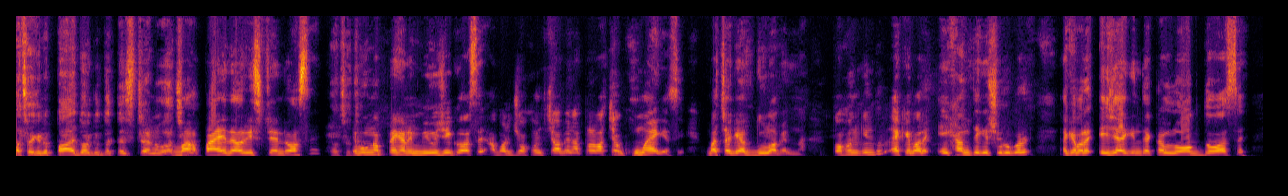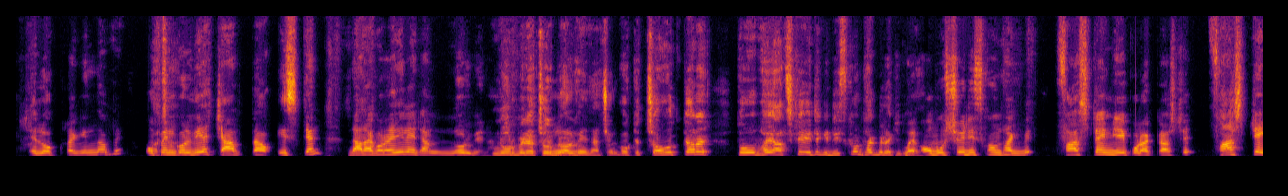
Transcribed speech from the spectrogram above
আচ্ছা এখানে পায়ে দেওয়ার কিন্তু একটা স্ট্যান্ডও আছে। বা- পায়ে দেওয়ার স্ট্যান্ডও আছে। আচ্ছা এবং আপনার এখানে মিউজিকও আছে। আবার যখন চাবেন আপনার বাচ্চা ঘুমায় গেছে বাচ্চাকে আর দুলাবেন না। তখন কিন্তু একেবারে এখান থেকে শুরু করে একেবারে এই জায়গায় কিন্তু একটা লক দেওয়া আছে। এই লকটা কিন্তু আপনি ওপেন আচ্ছা। করে দিয়ে চাপটা স্ট্যান্ড দাঁড়া করাই দিলে এটা নড়বে না। নড়বে না চলবে নড়বে না চলবে ওকে চমৎকার। তো ভাই আজকে এটা কি ডিসকাউন্ট থাকবে নাকি ভাই অবশ্যই ডিসকাউন্ট থাকবে। ফার্স্ট টাইম যে প্রোডাক্ট আসছে ফার্স্টে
